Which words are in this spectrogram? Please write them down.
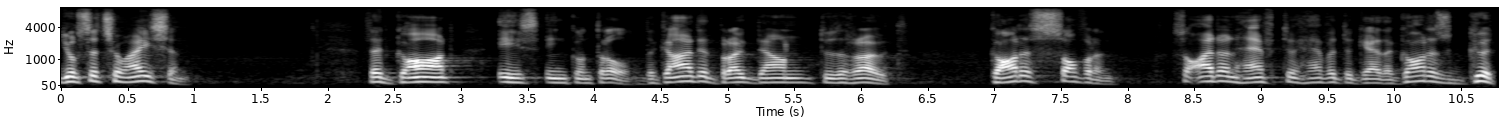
your situation, that God is in control. The guy that broke down to the road, God is sovereign. So I don't have to have it together. God is good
